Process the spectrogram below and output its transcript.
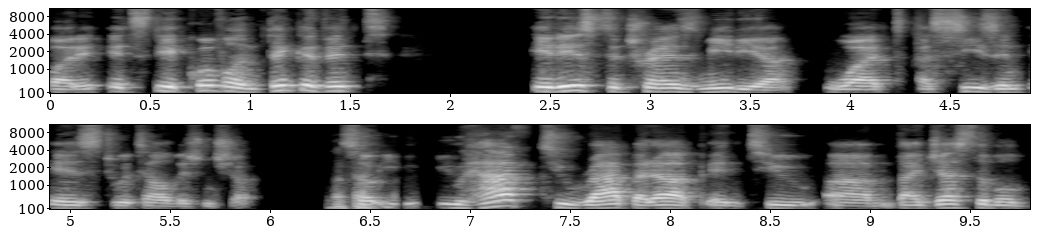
but it, it's the equivalent think of it it is to transmedia what a season is to a television show okay. so you, you have to wrap it up into um, digestible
